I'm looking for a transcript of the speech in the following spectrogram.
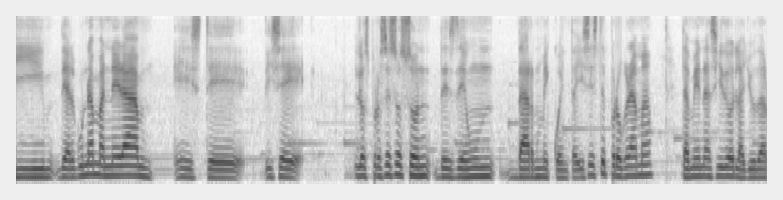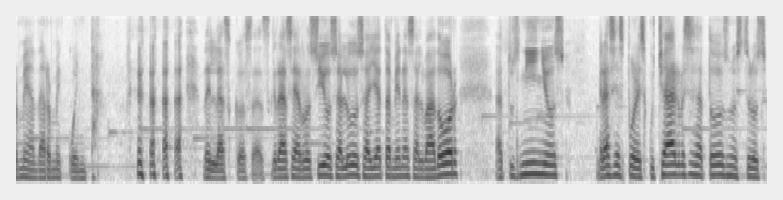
Y de alguna manera, este, dice, los procesos son desde un darme cuenta. Dice, este programa también ha sido el ayudarme a darme cuenta de las cosas. Gracias, Rocío. Saludos allá también a Salvador, a tus niños. Gracias por escuchar, gracias a todos nuestros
